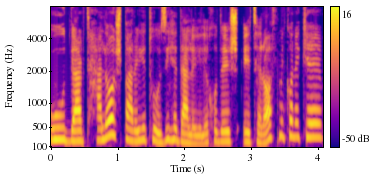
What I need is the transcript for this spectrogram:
او در تلاش برای توضیح دلایل خودش اعتراف می‌کنه که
